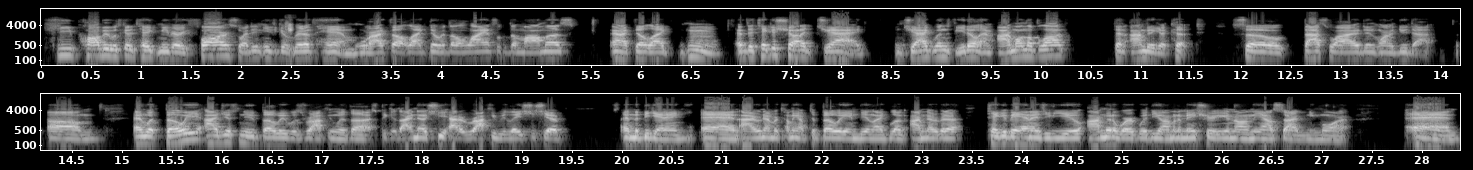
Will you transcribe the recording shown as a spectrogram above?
he probably was going to take me very far, so I didn't need to get rid of him. Where I felt like there was an alliance with the Mamas, and I felt like, hmm, if they take a shot at Jag and Jag wins veto and I'm on the block, then I'm going to get cooked. So that's why I didn't want to do that. Um, and with Bowie, I just knew Bowie was rocking with us because I know she had a rocky relationship in the beginning. And I remember coming up to Bowie and being like, look, I'm never going to take advantage of you. I'm going to work with you. I'm going to make sure you're not on the outside anymore. And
